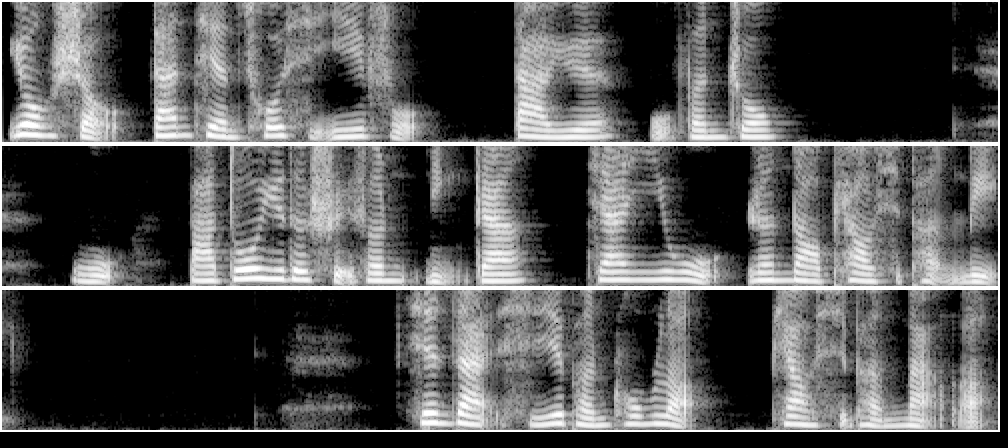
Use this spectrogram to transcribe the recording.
用手单件搓洗衣服，大约五分钟。五。把多余的水分拧干，将衣物扔到漂洗盆里。现在洗衣盆空了，漂洗盆满了。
